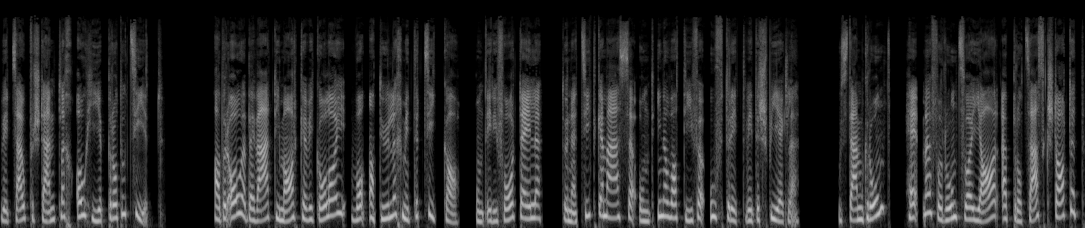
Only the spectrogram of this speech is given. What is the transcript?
wird selbstverständlich auch hier produziert. Aber auch eine bewährte Marke wie Goloi will natürlich mit der Zeit gehen und ihre Vorteile durch einen zeitgemässen und innovativen Auftritt widerspiegeln. Aus diesem Grund hat man vor rund zwei Jahren einen Prozess gestartet,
